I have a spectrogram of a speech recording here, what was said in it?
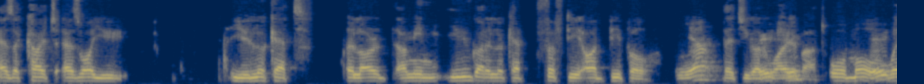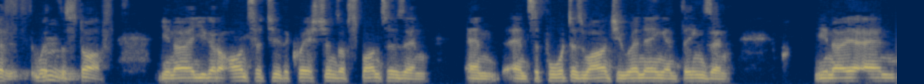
as a coach as well you you look at a lot of, i mean you've got to look at 50 odd people yeah that you got to worry true. about or more Very with true. with mm. the staff you know and you got to answer to the questions of sponsors and and and supporters why aren't you winning and things and you know and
